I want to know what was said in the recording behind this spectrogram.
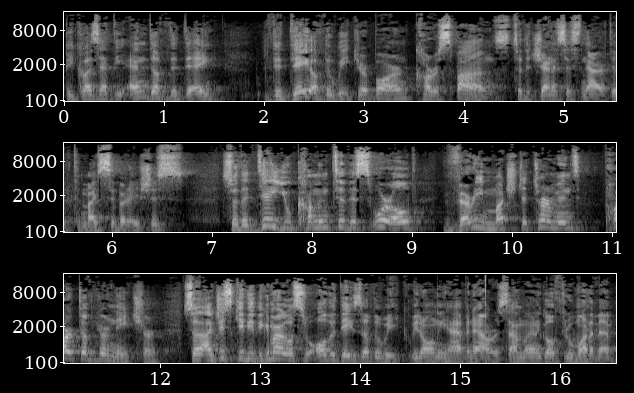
Because at the end of the day, the day of the week you're born corresponds to the Genesis narrative, to my Bereshis. So the day you come into this world very much determines part of your nature. So I'll just give you, the Gemara goes through all the days of the week. We don't only have an hour, so I'm going to go through one of them.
